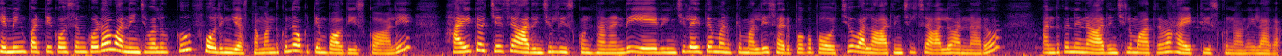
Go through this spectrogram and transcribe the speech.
హెమ్మింగ్ పట్టీ కోసం కూడా వన్ ఇంచ్ వరకు ఫోల్డింగ్ చేస్తాం. అందుకని ఒకటి పావు తీసుకోవాలి. హైట్ వచ్చేసి ఆరు ఇంచులు తీసుకుంటున్నానండి. ఏడు ఇంచులు అయితే మనకి మళ్ళీ సరిపోకపోవచ్చు. వాళ్ళు ఆరు ఇంచులు చాలు అన్నారు. అందుకని నేను ఆరు ఇంచులు మాత్రమే హైట్ తీసుకున్నాను ఇలాగా.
